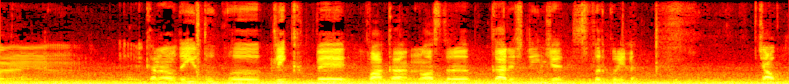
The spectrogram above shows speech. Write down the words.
um, canalul de YouTube, uh, click pe vaca noastră care își linge sfârcurile. Chao.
